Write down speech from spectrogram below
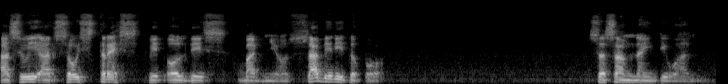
as we are so stressed with all this bad news. Sabi rito po, sa Psalm 91,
